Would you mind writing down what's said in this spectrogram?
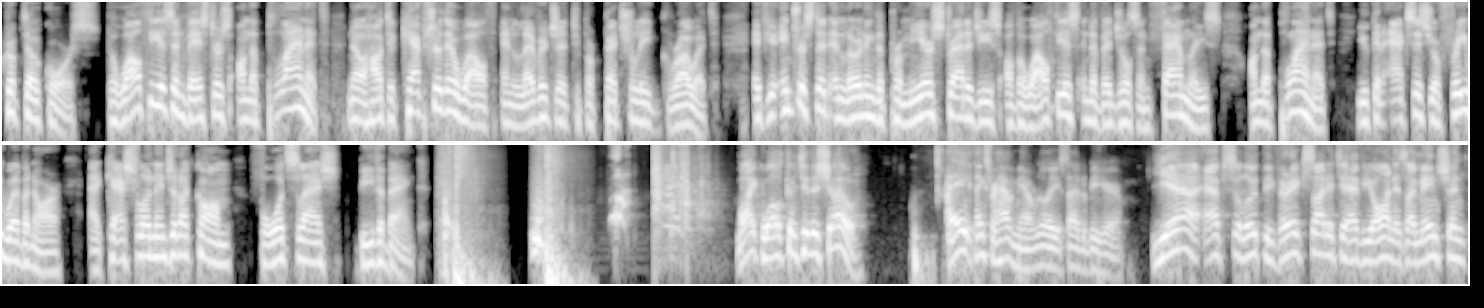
crypto course. The wealthiest investors on the planet know how to capture their wealth and leverage it to perpetually grow it. If you're interested in learning the premier strategies of the wealthiest individuals and families on the planet, you can access your free webinar at cashflowninja.com forward slash be the bank. Mike, welcome to the show. Hey, thanks for having me. I'm really excited to be here. Yeah, absolutely. Very excited to have you on. As I mentioned,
